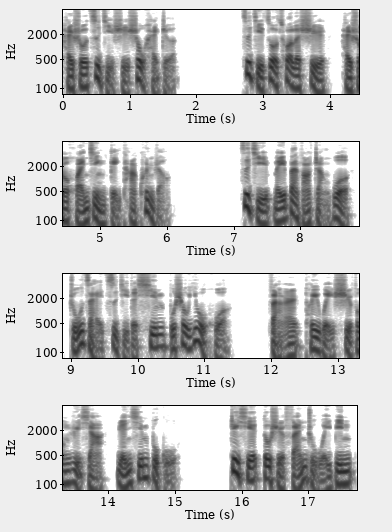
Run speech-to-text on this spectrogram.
还说自己是受害者；自己做错了事，还说环境给他困扰；自己没办法掌握主宰自己的心，不受诱惑，反而推诿世风日下，人心不古。这些都是反主为宾，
